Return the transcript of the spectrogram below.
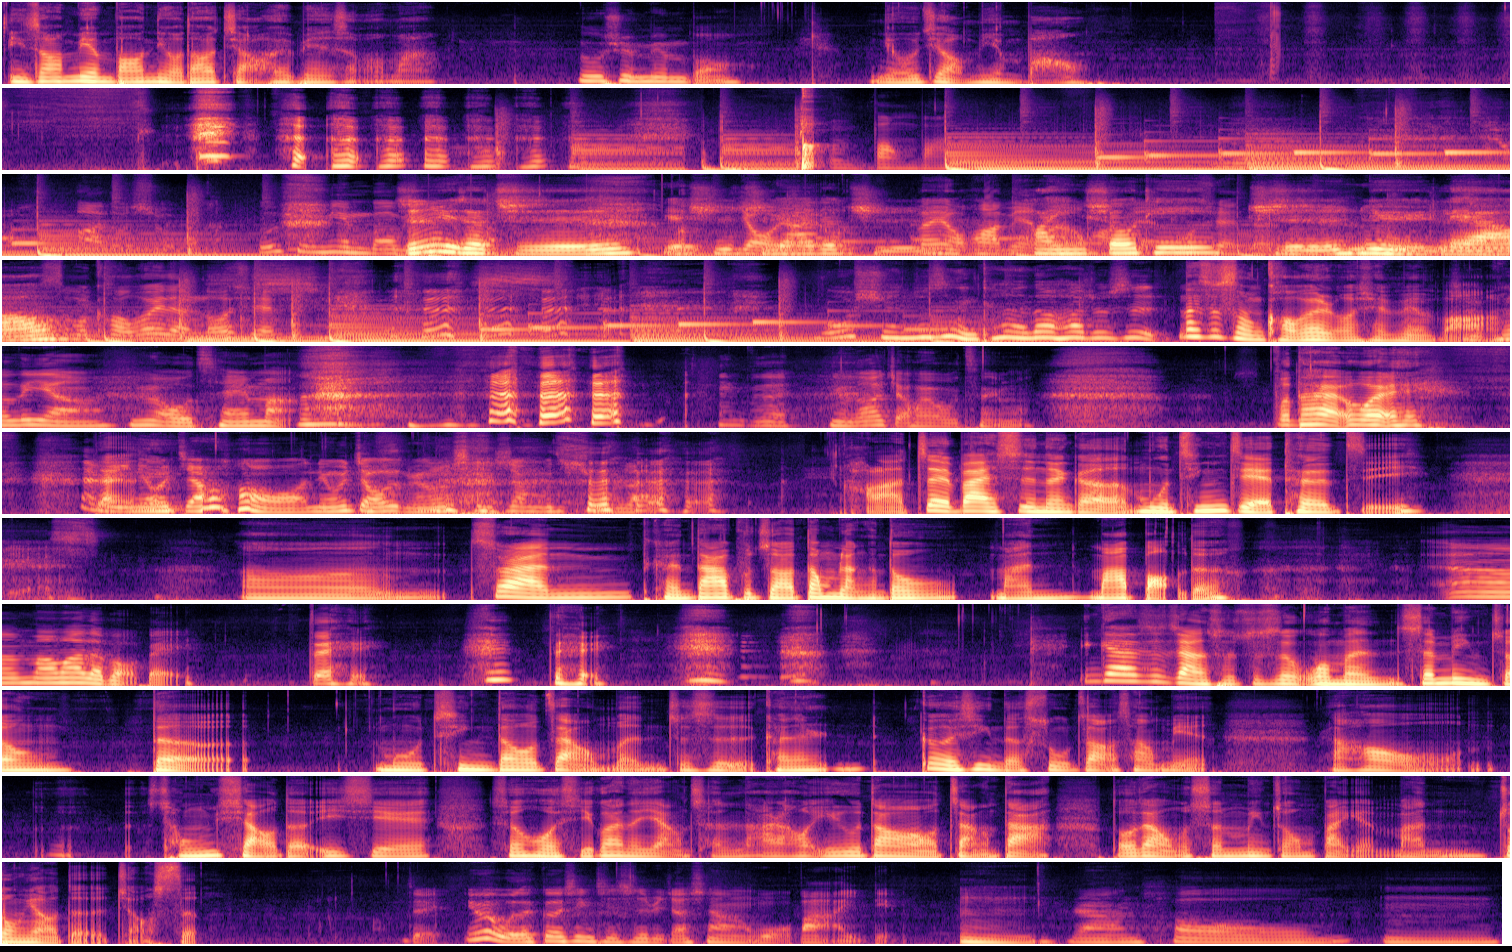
你知道面包扭到脚会变什么吗？螺旋面包。牛角面包。很棒吧？话都说螺旋面包。直女的直也是直牙的直。欢迎收听直女聊。什么口味的螺旋？就是你看得到，它就是那是什么口味螺旋面包？巧克力啊，因为 O C 嘛。不对，扭到脚会 O C 吗？不太会。比牛角好啊，牛角我怎么样都想象不出来。好啦，这一拜是那个母亲节特辑。嗯，虽然可能大家不知道，但我们两个都蛮妈宝的。嗯，妈妈的宝贝。对，对，应该是这样说，就是我们生命中的母亲都在我们就是可能个性的塑造上面，然后。从小的一些生活习惯的养成啦，然后一路到长大，都在我们生命中扮演蛮重要的角色。对，因为我的个性其实比较像我爸一点，嗯，然后嗯，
